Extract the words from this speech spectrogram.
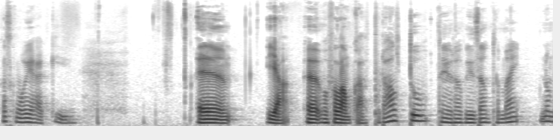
quase que morri aqui. Uh, yeah, uh, vou falar um bocado por alto da Eurovisão também. Não,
